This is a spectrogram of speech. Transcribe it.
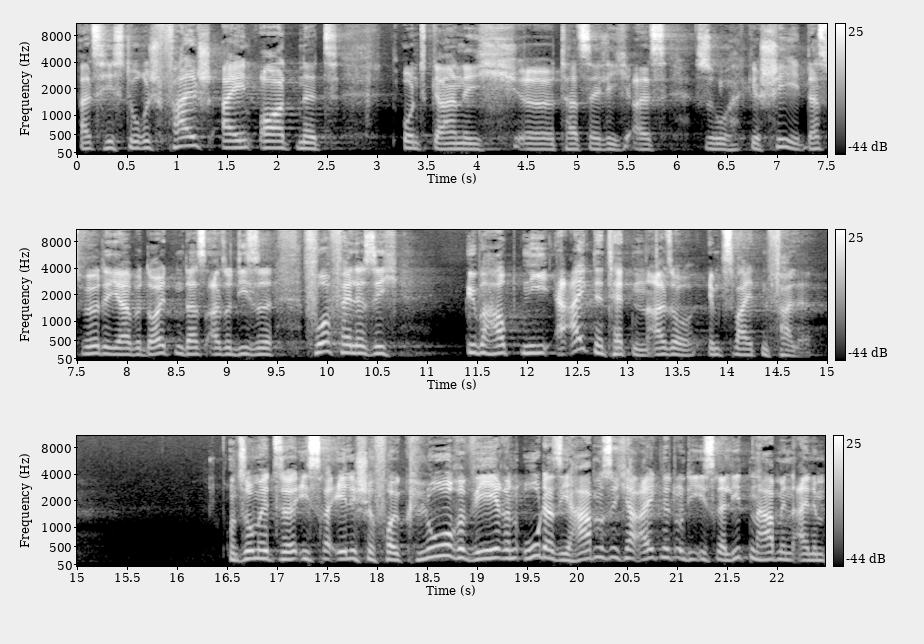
als historisch falsch einordnet und gar nicht äh, tatsächlich als so geschehen. Das würde ja bedeuten, dass also diese Vorfälle sich überhaupt nie ereignet hätten, also im zweiten Falle. Und somit äh, israelische Folklore wären oder sie haben sich ereignet und die Israeliten haben in einem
